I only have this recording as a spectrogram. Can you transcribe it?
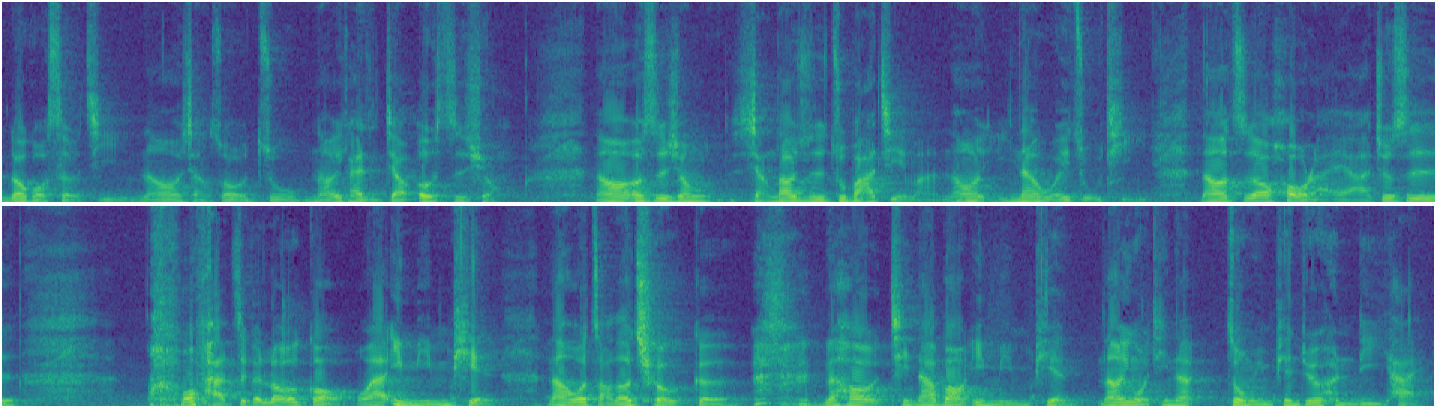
logo 设计，然后想说猪，然后一开始叫二师兄，然后二师兄想到就是猪八戒嘛，然后以那个为主题，然后之后后来啊，就是 我把这个 logo 我要印名片，然后我找到秋哥，然后请他帮我印名片，然后因为我听他做名片觉得很厉害，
